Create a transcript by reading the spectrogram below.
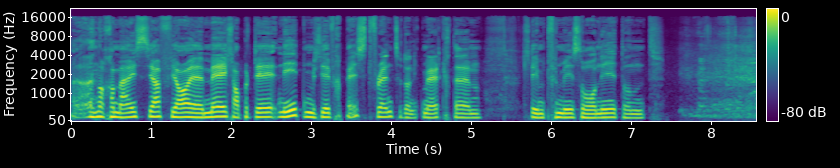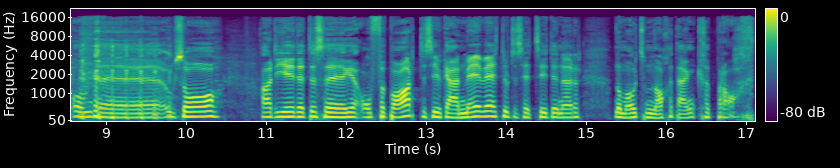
nach dem ICF, ja, äh, mehr ist aber der nicht, wir sind einfach Best Friends. Und dann habe ich gemerkt, ähm, stimmt für mich so nicht. Und, und, äh, und so habe ich ihr das äh, offenbart, dass ich gerne mehr will. Und das hat sie dann nochmal zum Nachdenken gebracht.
